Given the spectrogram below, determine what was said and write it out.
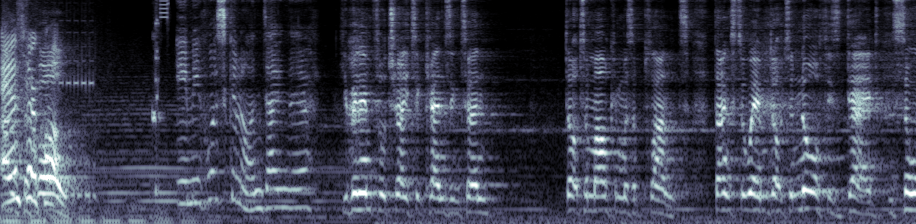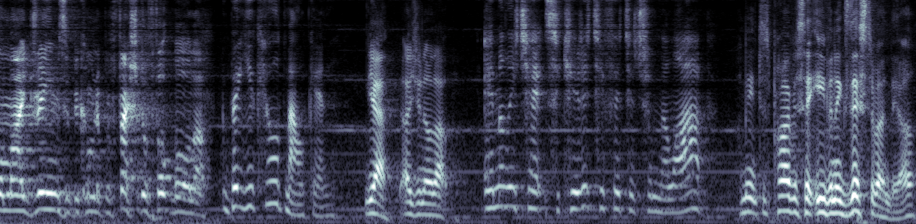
Answer call. Amy, what's going on down there? You've been infiltrated, Kensington. Dr. Malkin was a plant. Thanks to him, Dr. North is dead, and so are my dreams of becoming a professional footballer. But you killed Malkin. Yeah, how'd you know that? Emily checked security footage from the lab. I mean, does privacy even exist around here?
